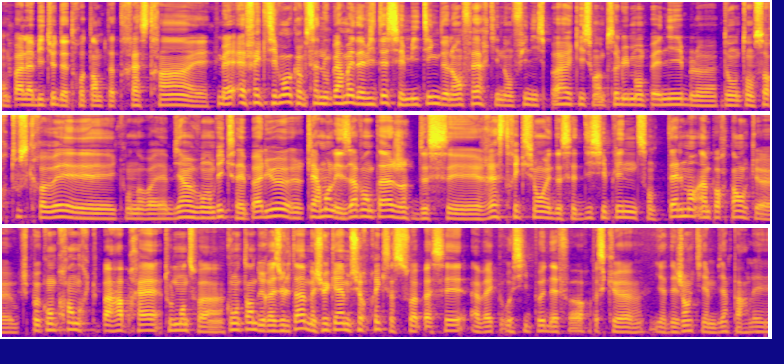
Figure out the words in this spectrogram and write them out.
ont, pas l'habitude d'être autant peut-être restreints et mais effectivement comme ça nous permet d'éviter ces meetings de l'enfer qui n'ont finissent pas, qui sont absolument pénibles, dont on sort tous crevés et qu'on aurait bien envie que ça n'ait pas lieu. Clairement, les avantages de ces restrictions et de cette discipline sont tellement importants que je peux comprendre que par après, tout le monde soit content du résultat, mais je suis quand même surpris que ça se soit passé avec aussi peu d'efforts, parce qu'il y a des gens qui aiment bien parler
